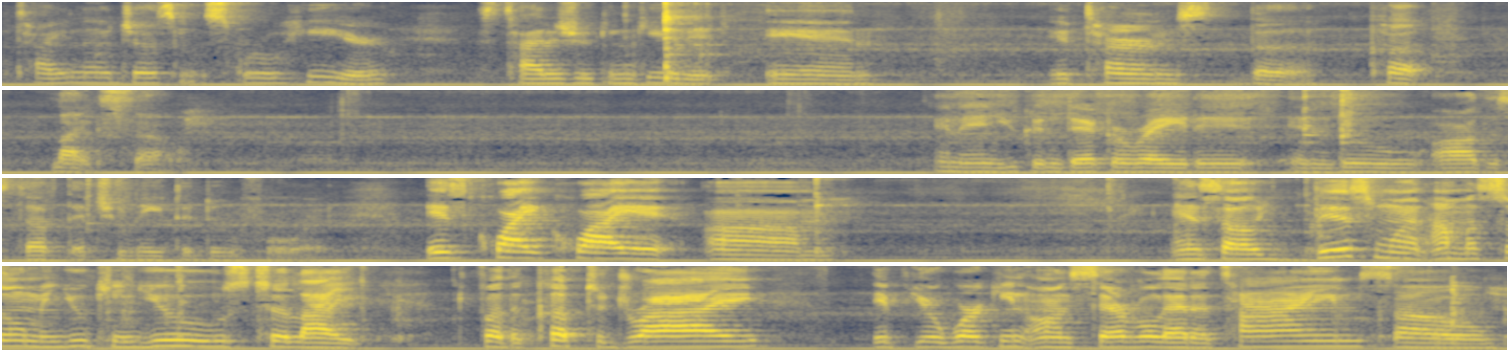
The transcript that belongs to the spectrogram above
Tighten the adjustment screw here as tight as you can get it and it turns the cup like so. And then you can decorate it and do all the stuff that you need to do for it. It's quite quiet. Um, and so this one, I'm assuming you can use to like, for the cup to dry if you're working on several at a time. So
